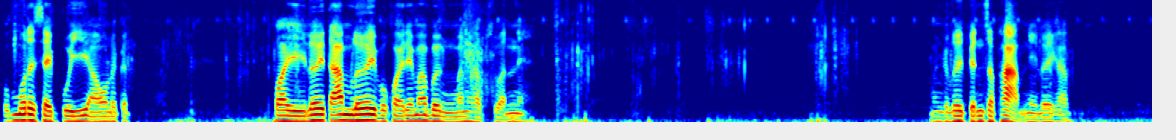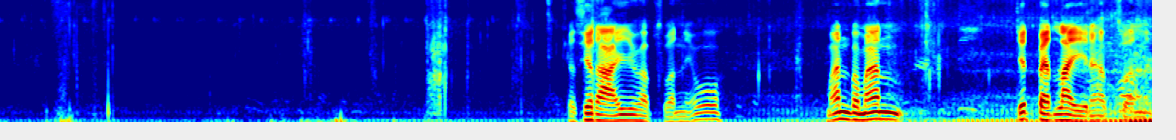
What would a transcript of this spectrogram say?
ผมไม่ได้ใส่ปุ๋ยเอาแล้วก็ ปล่อยเลยตามเลยบ่ค่อยได้มาเบิ่งมันครับสวนเนี่ย มันก็เลยเป็นสภาพนี่เลยครับ ก็เสียดายอยู่ครับสวนนี้โอ้มันประมาณเจ็ดแปดไร่นะครับสวนนี้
